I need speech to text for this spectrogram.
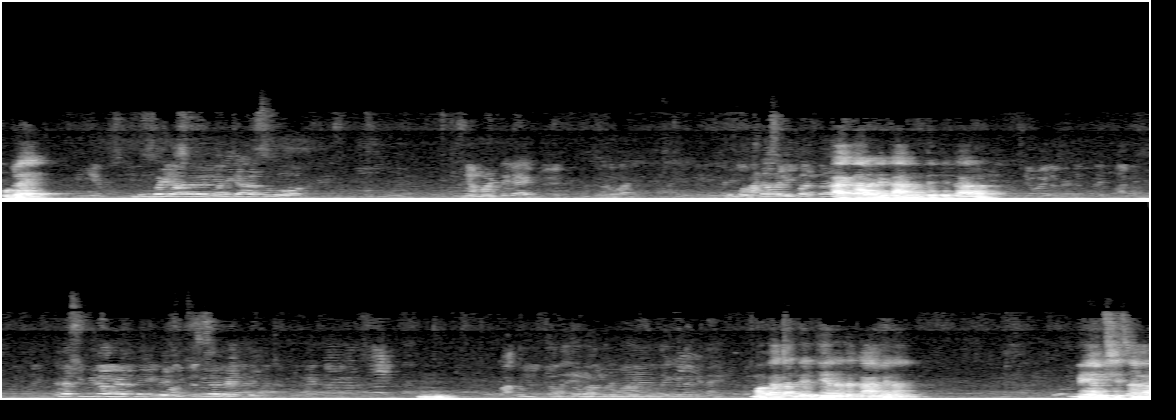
कुठं आहे? काय कारण आहे? काय म्हणते ते कारण. मग आता ते देणं तर काम आहे ना? बीएमसीचा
